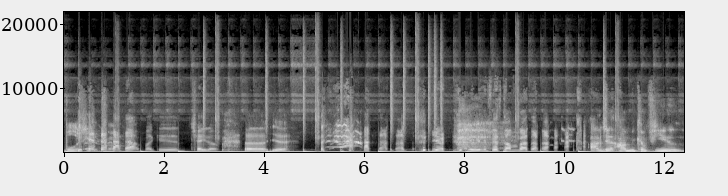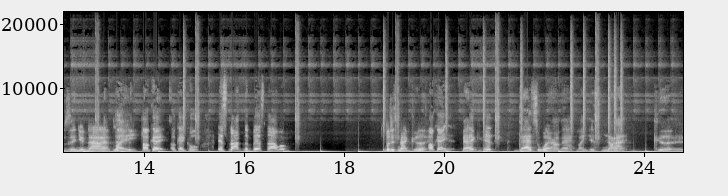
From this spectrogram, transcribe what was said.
bullshit. So. fucking Chano. Uh, yeah. you're you're really pissed off about that. I'm just, I'm confused, and you're not like, okay, okay, cool. It's not the best album. but it's not good. Okay, That it, it, that's where I'm at. Like, it's not good,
